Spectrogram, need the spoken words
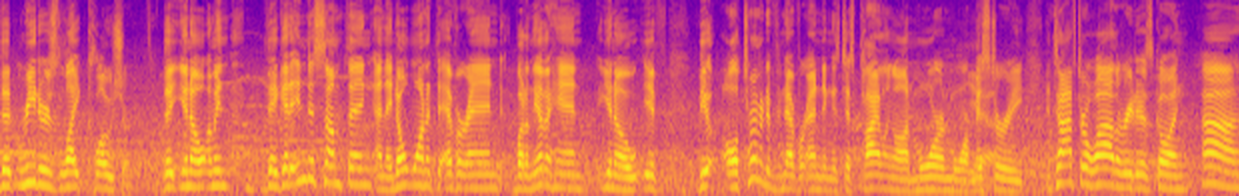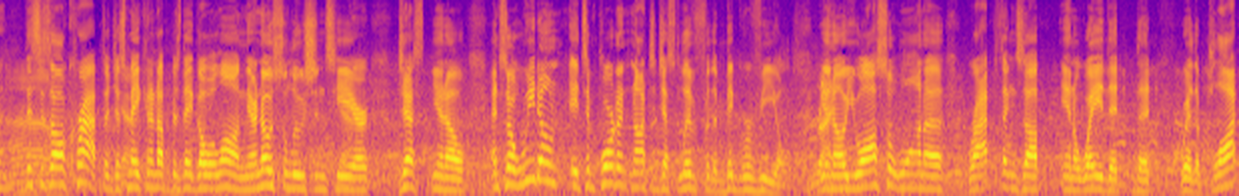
that readers like closure. That you know, I mean, they get into something and they don't want it to ever end. But on the other hand, you know, if the alternative to never ending is just piling on more and more Yeah. mystery, until after a while the reader is going, ah, this is all crap. They're just Yeah. making it up as they go along. There are no solutions here. Just you know, and so we don't. It's important not to just live for the big reveal. You know, you also want to wrap things up in a way that that where the plot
